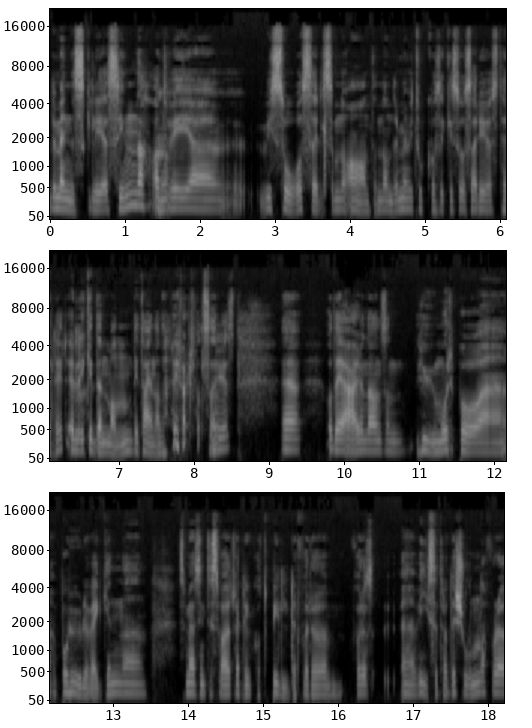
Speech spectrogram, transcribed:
det menneskelige sinn, da. At vi, eh, vi så oss selv som noe annet enn det andre, men vi tok oss ikke så seriøst heller. Eller ikke den mannen de tegna der, i hvert fall seriøst. Eh, og det er jo da en sånn humor på, eh, på huleveggen eh, som jeg syntes var et veldig godt bilde for å, for å eh, vise tradisjonen, da. For da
